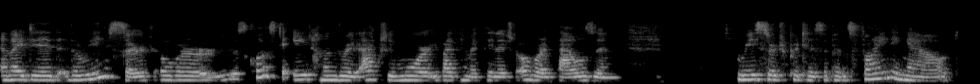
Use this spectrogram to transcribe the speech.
And I did the research over, it was close to 800, actually more by the time I finished, over a thousand research participants, finding out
